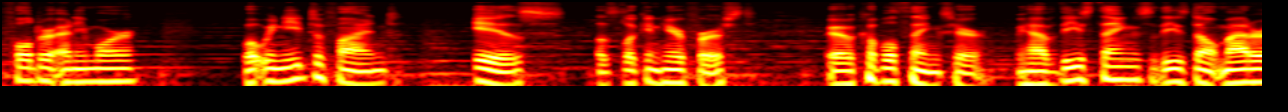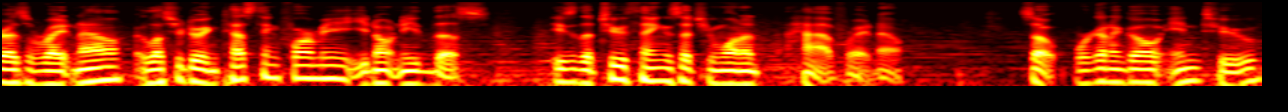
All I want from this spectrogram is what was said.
folder anymore. What we need to find is, let's look in here first. We have a couple things here. We have these things. These don't matter as of right now. Unless you're doing testing for me, you don't need this. These are the two things that you want to have right now. So we're going to go into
